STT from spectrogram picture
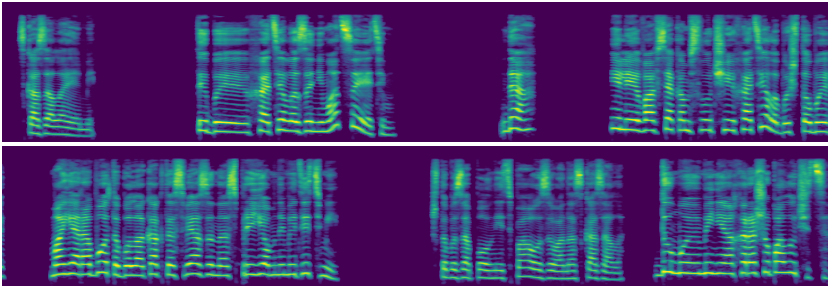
— сказала Эми. «Ты бы хотела заниматься этим?» Да. Или, во всяком случае, хотела бы, чтобы моя работа была как-то связана с приемными детьми. Чтобы заполнить паузу, она сказала, «Думаю, у меня хорошо получится».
